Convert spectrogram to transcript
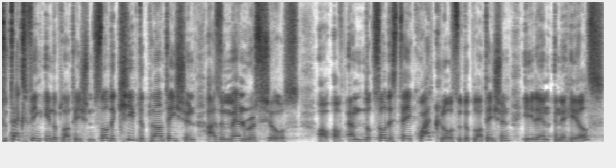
to take things in the plantation. So they keep the plantation as the main resource of, of, and so they stay quite close to the plantation, hidden in the hills,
